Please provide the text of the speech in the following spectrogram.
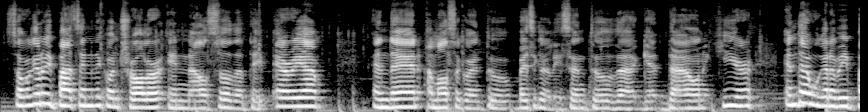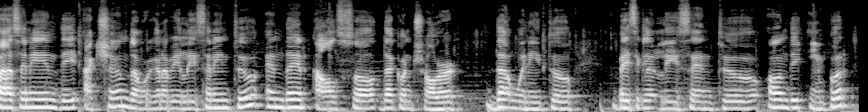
So we're going to be passing the controller and also the tape area. And then I'm also going to basically listen to the get down here. And then we're going to be passing in the action that we're going to be listening to. And then also the controller that we need to basically listen to on the input.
